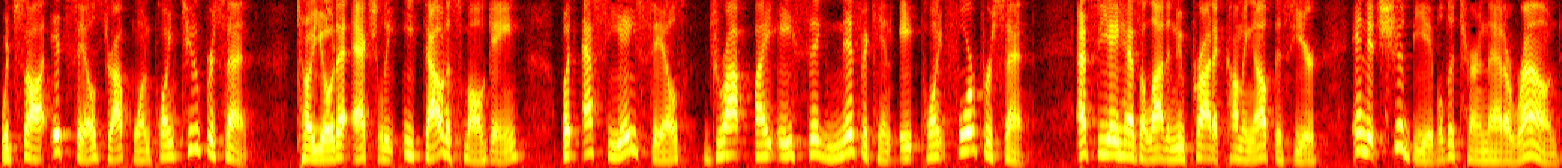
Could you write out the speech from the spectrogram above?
which saw its sales drop 1.2%. Toyota actually eked out a small gain, but FCA sales dropped by a significant 8.4%. FCA has a lot of new product coming out this year, and it should be able to turn that around.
